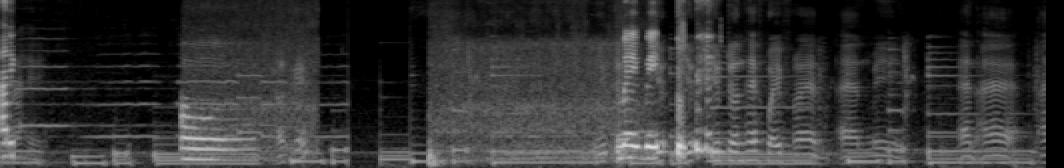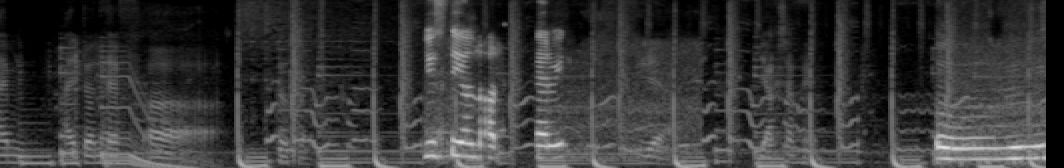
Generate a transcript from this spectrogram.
I- try. oh Okay. You Maybe. you, you, you don't have boyfriend and me and I I'm I don't have uh girlfriend. you still not married Yakşap mm.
